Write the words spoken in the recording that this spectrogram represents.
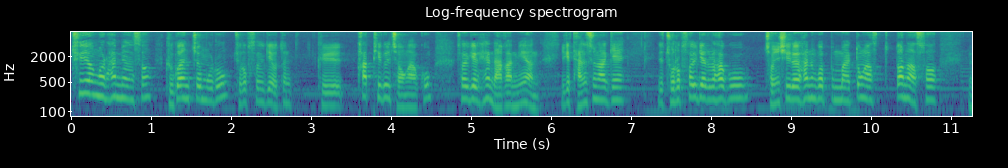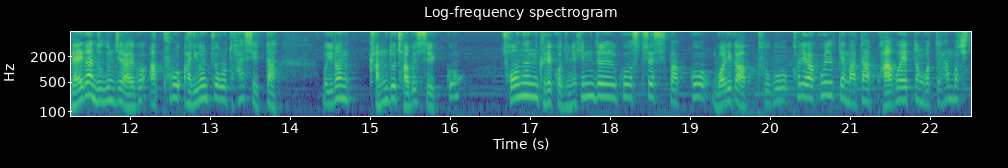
투영을 하면서 그 관점으로 졸업 설계 어떤 그 타픽을 정하고 설계를 해 나가면 이게 단순하게 졸업 설계를 하고 전시를 하는 것뿐만 떠나서 내가 누군지 알고 앞으로 아 이런 쪽으로 더할수 있다 뭐 이런 감도 잡을 수 있고 저는 그랬거든요. 힘들고 스트레스 받고 머리가 아프고 커리가 꼬일 때마다 과거에 했던 것들 한 번씩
